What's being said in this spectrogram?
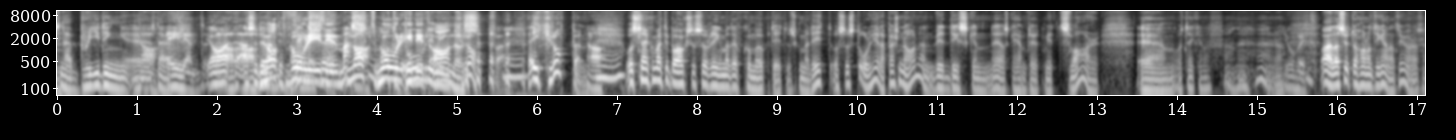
sån här breeding... Eh, Ja, sån här, alien. Ja, alltså det, Något det bor i din- något bor i ditt anus. Kropp? Ja, I kroppen. Ja. Och sen kommer jag tillbaka och så ringer man att jag får komma upp dit och så kommer jag dit och så står hela personalen vid disken när jag ska hämta ut mitt svar. Ehm, och tänker, vad fan är det här då? Jobbigt. Och alla ser ut att ha någonting annat att göra. Så.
